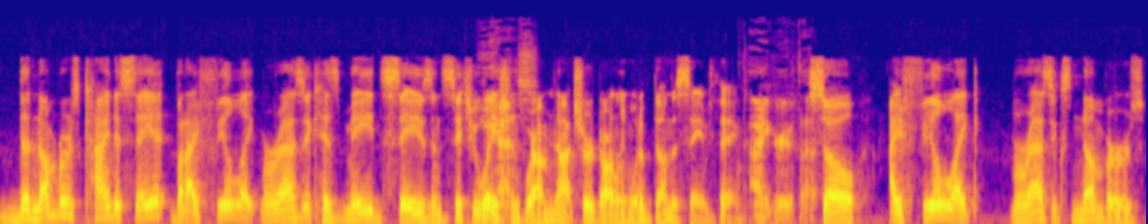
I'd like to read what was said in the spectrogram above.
The numbers kind of say it, but I feel like Mrazek has made saves in situations where I'm not sure Darling would have done the same thing. I agree with that. So I feel like Mrazek's numbers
